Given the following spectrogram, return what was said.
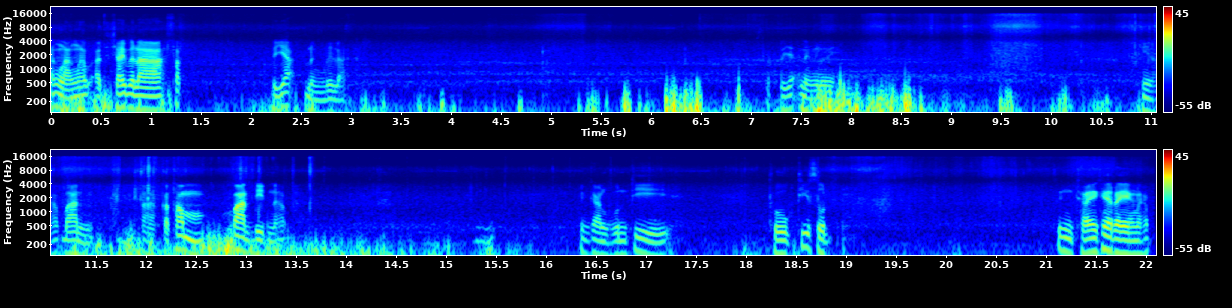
ทั้งหลังนะครับ อาจจะใช้เวลาสักระยะหนึ่งเลยล่ะสักระยะหนึ่งเลย นี่นะครับบ้านกระท่อมบ้านดินนะครับ เป็นการลงทุนที่ถูกที่สุด ซึ่งใช้แค่แรงนะครับ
